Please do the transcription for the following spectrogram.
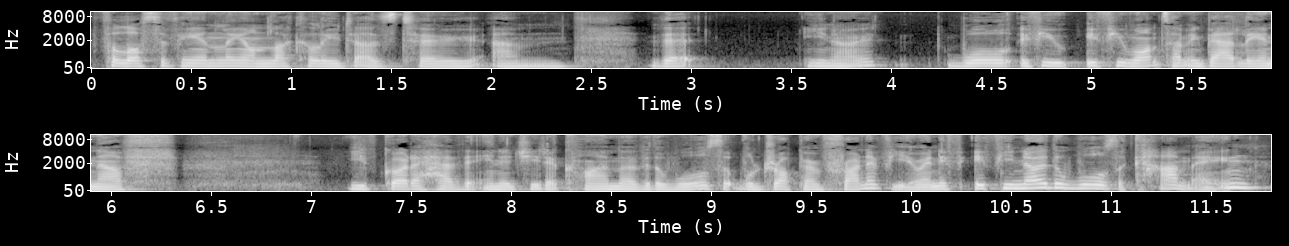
philosophy, and Leon luckily does too, um, that you know, wall. If you if you want something badly enough, you've got to have the energy to climb over the walls that will drop in front of you. And if, if you know the walls are coming,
